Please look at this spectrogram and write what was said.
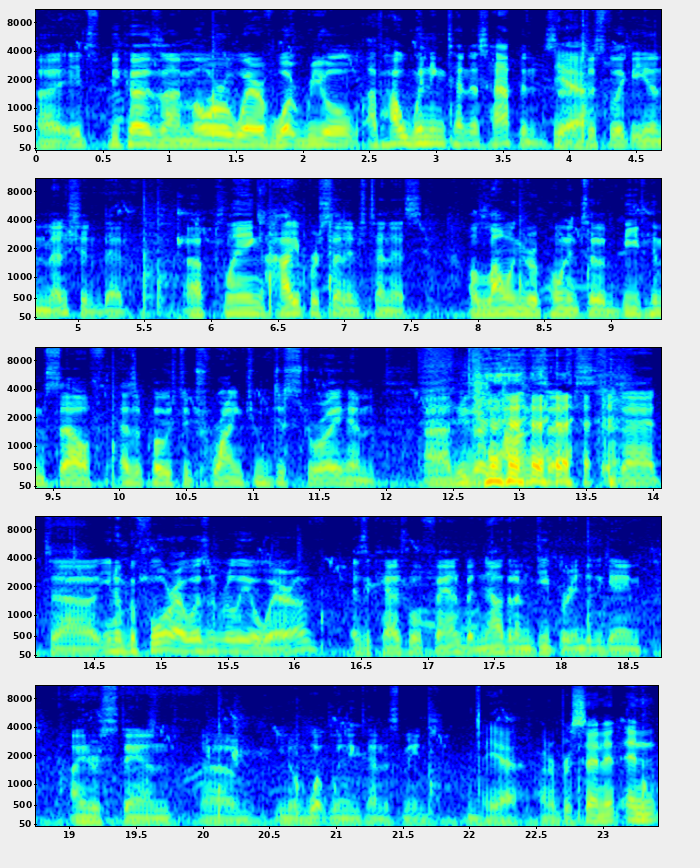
Uh, it's because I'm more aware of what real, of how winning tennis happens. Uh, Yeah. just like Ian mentioned, that uh, playing high percentage tennis, allowing your opponent to beat himself as opposed to trying to destroy him. Uh, these are concepts that, uh, you know, before I wasn't really aware of as a casual fan, but now that I'm deeper into the game, I understand, um, you know, what winning tennis means. Yeah, 100%. And, and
